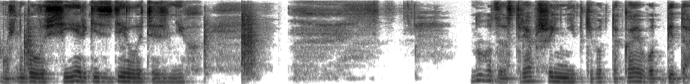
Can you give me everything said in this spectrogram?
Можно было серьги сделать из них. Ну вот застрявшие нитки, вот такая вот беда.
